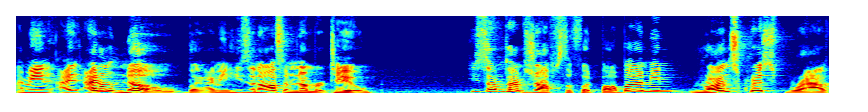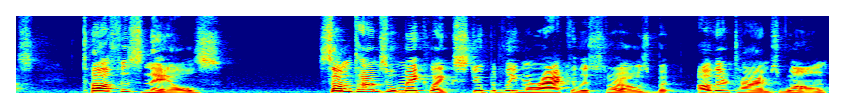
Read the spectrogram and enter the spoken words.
I mean, I, I don't know, but I mean, he's an awesome number two. He sometimes drops the football, but I mean, runs crisp routes, tough as nails. Sometimes will make like stupidly miraculous throws, but other times won't.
